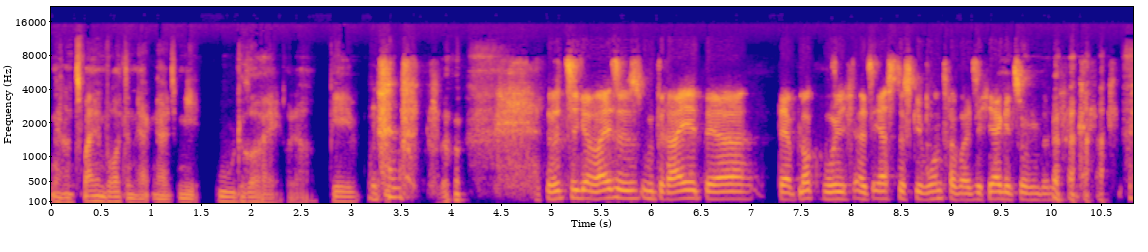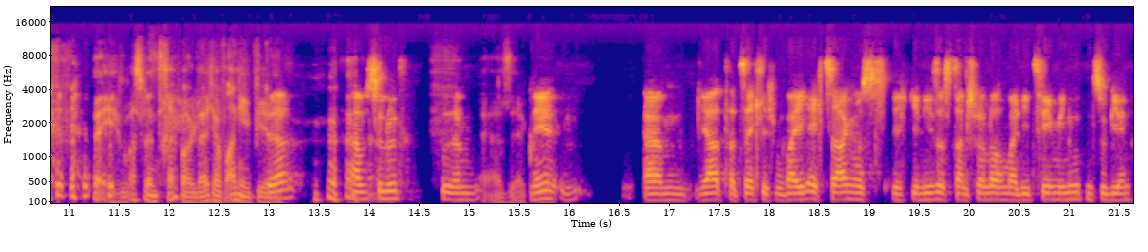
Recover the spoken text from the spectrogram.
ja, zwei Worte merken, halt wie U3 oder P. Witzigerweise ist U3 der, der Block, wo ich als erstes gewohnt habe, als ich hergezogen bin. hey, was für ein Treffer, gleich auf Anhieb hier. Ja, absolut. Ähm, ja, sehr cool. Nee, ähm, ja, tatsächlich, wobei ich echt sagen muss, ich genieße es dann schon noch mal die zehn Minuten zu gehen.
